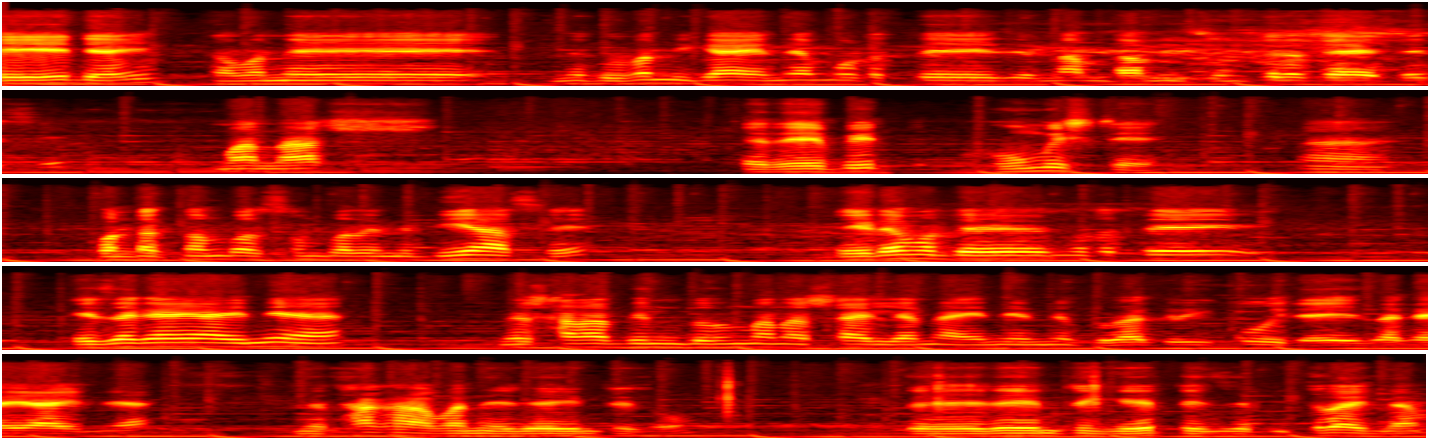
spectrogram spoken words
এটাই। তার মানে ঘুরবার নিগা এনে মোটাতে যে নামটা আমি জুম করে দেয়া যাচ্ছে মানাস রেবিট হোমস্টে হ্যাঁ কন্ট্যাক্ট নাম্বার সম্পদ এনে দিয়ে আছে। এটার মধ্যে মোটাতে এই জায়গায় আইনে। সারাদিন ধরুন মানুষ আইলে না আইনে এনে ঘোরাঘুরি করে এই জায়গায় আইনে। থাকা মানে যে এন্ট্রি রুম এন্ট্রি গেট এই যে ভিতরে আইলাম।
